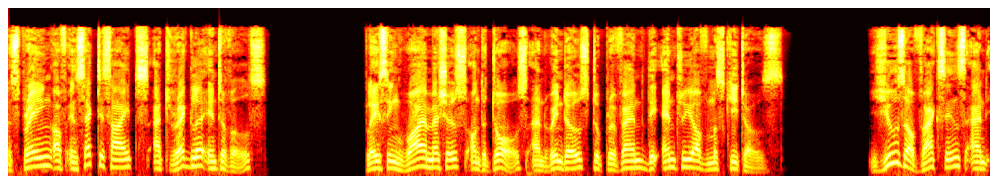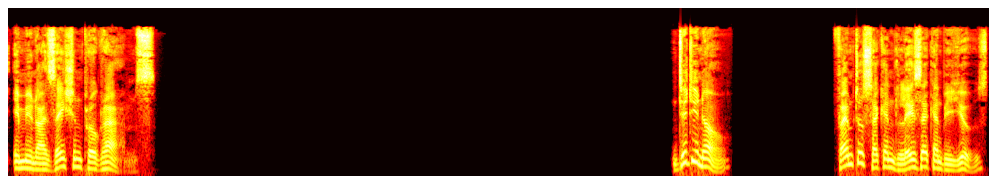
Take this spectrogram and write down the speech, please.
spraying of insecticides at regular intervals, placing wire meshes on the doors and windows to prevent the entry of mosquitoes, use of vaccines and immunization programs. Did you know? Femtosecond laser can be used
